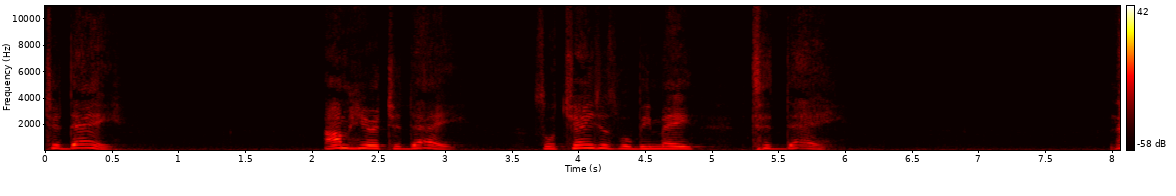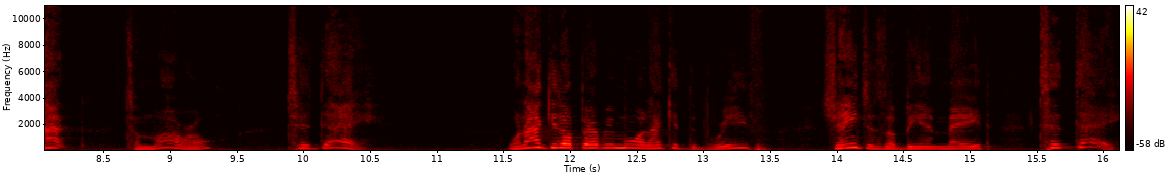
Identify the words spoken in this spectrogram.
today. I'm here today. So changes will be made today. Not tomorrow, today. When I get up every morning, I get to breathe. Changes are being made today.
